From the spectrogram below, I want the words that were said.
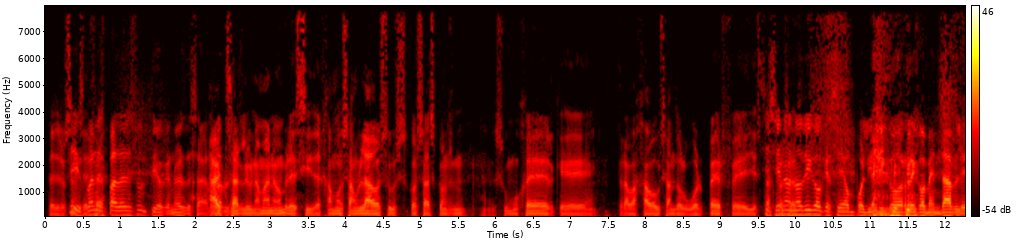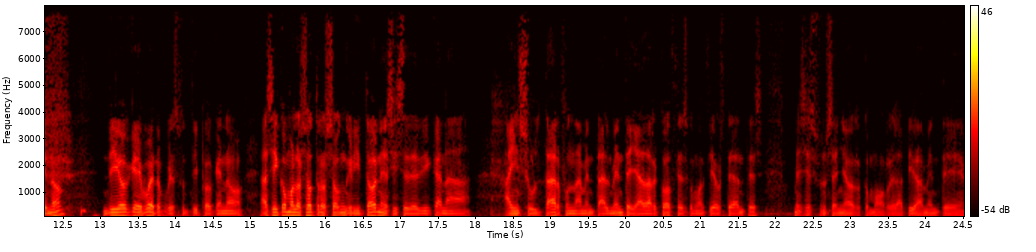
Pedro Sí, Sánchez Juan a- Espadas es un tío que no es a desagradable. echarle una mano, hombre, si dejamos a un lado sus cosas con su mujer que trabajaba usando el WordPerfect y Sí, estas sí, no, cosas. no digo que sea un político recomendable, ¿no? Digo que, bueno, pues un tipo que no... Así como los otros son gritones y se dedican a, a insultar fundamentalmente y a dar coces, como decía usted antes, ese es un señor como relativamente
